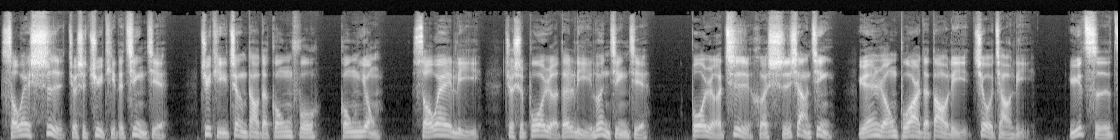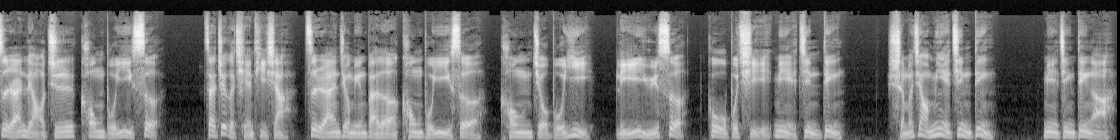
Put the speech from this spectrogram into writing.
所谓事就是具体的境界、具体正道的功夫功用；所谓理就是般若的理论境界。般若智和实相境圆融不二的道理就叫理。于此自然了之空不异色。在这个前提下，自然就明白了空不异色，空就不异，离于色。故不起灭尽定。什么叫灭尽定？灭尽定啊，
